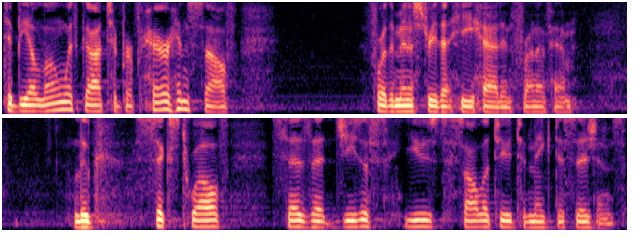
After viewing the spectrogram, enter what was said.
to be alone with God to prepare himself for the ministry that he had in front of him. Luke 6:12 says that Jesus used solitude to make decisions.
